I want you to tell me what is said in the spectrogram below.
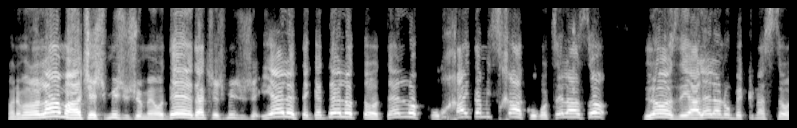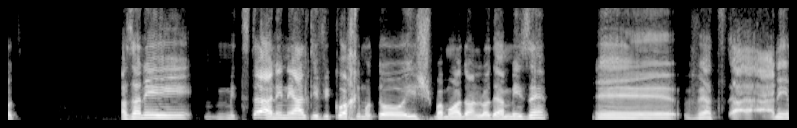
ואני אומר לו, למה? עד שיש מישהו שמעודד, עד שיש מישהו ש... ילד, תגדל אותו, תן לו, הוא חי את המשחק, הוא רוצה לעזור. לא, זה יעלה לנו בקנסות. אז אני מצטער, אני ניהלתי ויכוח עם אותו איש במועדון, אני לא יודע מי זה, אה, ואני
